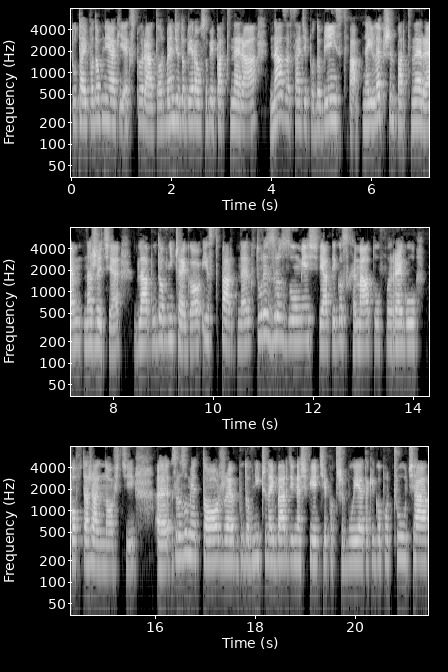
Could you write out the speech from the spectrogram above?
tutaj podobnie jak i eksplorator, będzie dobierał sobie partnera na zasadzie podobieństwa. Najlepszym partnerem na życie dla budowniczego jest partner, który zrozumie świat jego schematów, reguł, powtarzalności. E, zrozumie to, że budowniczy najbardziej na świecie potrzebuje takiego poczucia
